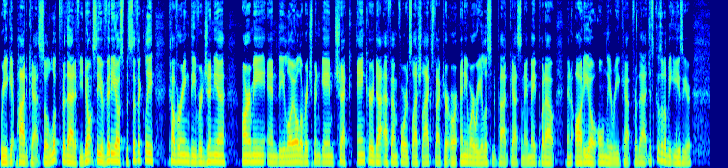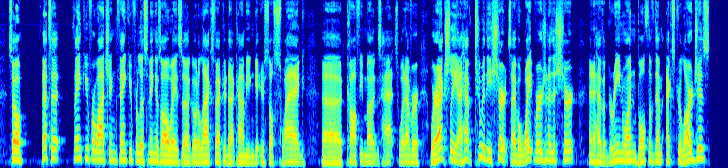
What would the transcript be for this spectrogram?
where you get podcasts. So look for that. If you don't see a video specifically covering the Virginia Army and the Loyola Richmond game, check anchor.fm forward slash lax factor or anywhere where you listen to podcasts. And I may put out an audio only recap for that just because it'll be easier. So that's it thank you for watching. Thank you for listening. As always, uh, go to laxfactor.com. You can get yourself swag, uh, coffee mugs, hats, whatever. We're actually, I have two of these shirts. I have a white version of this shirt and I have a green one, both of them extra larges.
